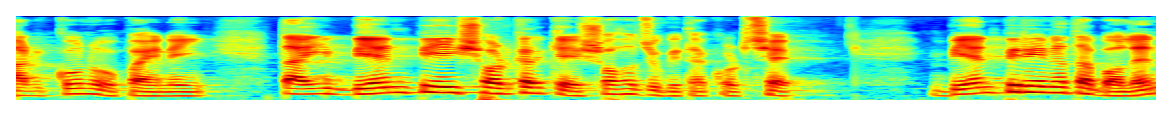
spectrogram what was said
আর কোনো উপায় নেই, তাই বিএনপি এই সরকারকে সহযোগিতা করছে। বিএনপির এই নেতা বলেন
